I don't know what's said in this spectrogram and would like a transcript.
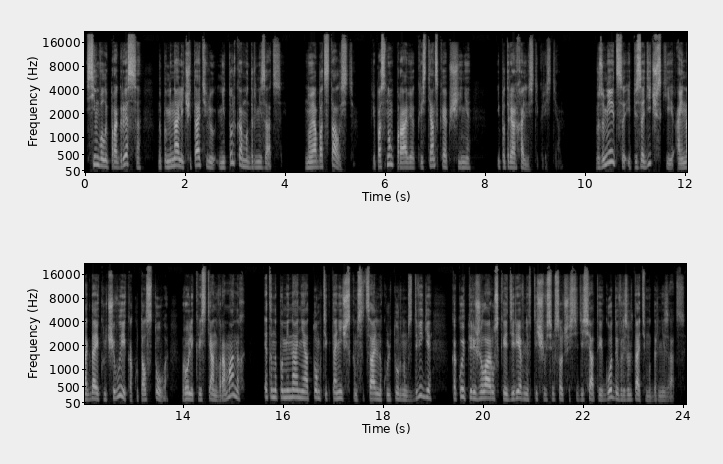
символы прогресса напоминали читателю не только о модернизации, но и об отсталости, крепостном праве, крестьянской общине и патриархальности крестьян. Разумеется, эпизодические, а иногда и ключевые, как у Толстого, роли крестьян в романах — это напоминание о том тектоническом социально-культурном сдвиге, какой пережила русская деревня в 1860-е годы в результате модернизации.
